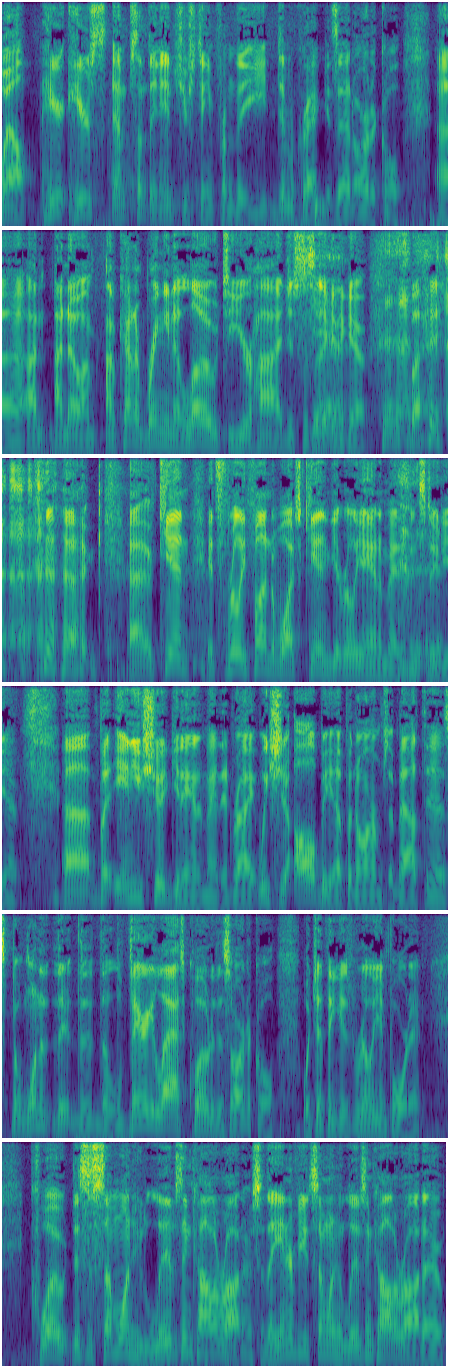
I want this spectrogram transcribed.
Well, here, here's um, something interesting from the Democrat Gazette article. Uh, I, I know I'm, I'm kind of bringing a low to your high just a second Yeah. ago, but uh, Ken, it's really fun to watch Ken get really animated in studio. Uh, but and you should get animated, right? We should all be up in arms about this. But one of the, the the very last quote of this article, which I think is really important quote this is someone who lives in colorado. So they interviewed someone who lives in colorado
